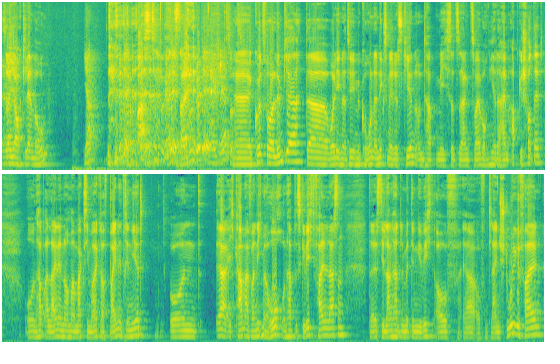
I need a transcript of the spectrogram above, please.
Soll ich auch klären, warum? Ja, Passt. bitte, bitte erklär's uns. Äh, kurz vor Olympia, da wollte ich natürlich mit Corona nichts mehr riskieren und habe mich sozusagen zwei Wochen hier daheim abgeschottet und habe alleine nochmal Maximalkraft Beine trainiert. Und ja, ich kam einfach nicht mehr hoch und habe das Gewicht fallen lassen. Da ist die Langhantel mit dem Gewicht auf, ja, auf einen kleinen Stuhl gefallen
